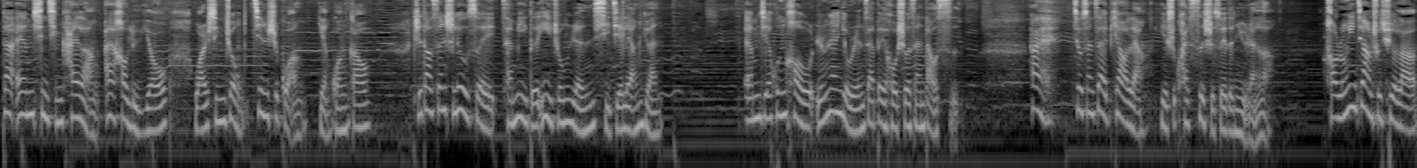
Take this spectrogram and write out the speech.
但 M 性情开朗，爱好旅游，玩心重，见识广，眼光高。直到三十六岁才觅得意中人，喜结良缘。M 结婚后，仍然有人在背后说三道四。唉，就算再漂亮，也是快四十岁的女人了。好容易嫁出去了，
